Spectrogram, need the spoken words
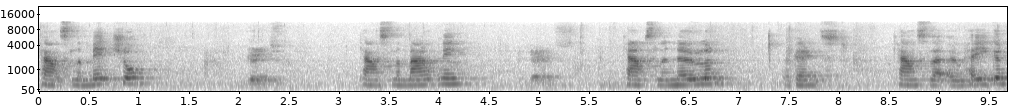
Councillor Mitchell. Against. Councillor Mountney. Against. Councillor Nolan. Against. Councillor O'Hagan.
